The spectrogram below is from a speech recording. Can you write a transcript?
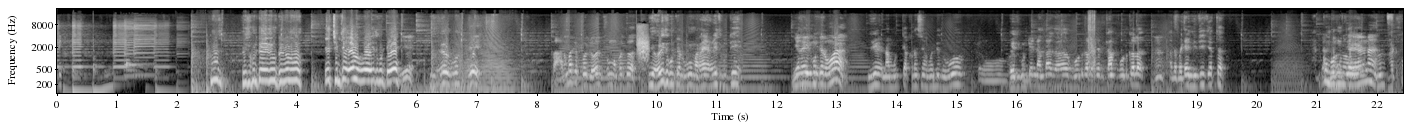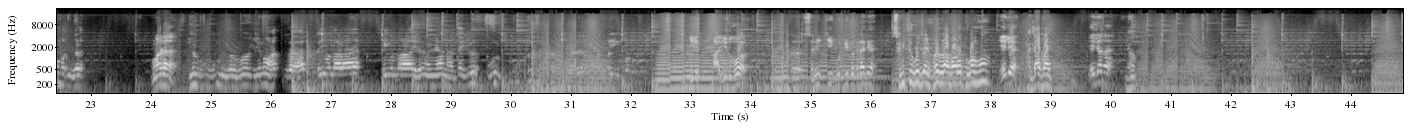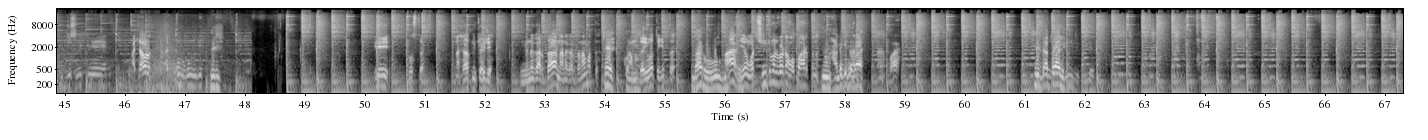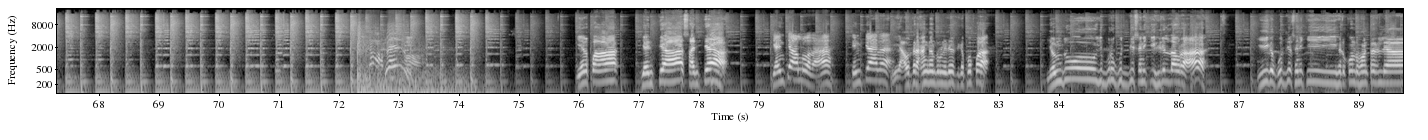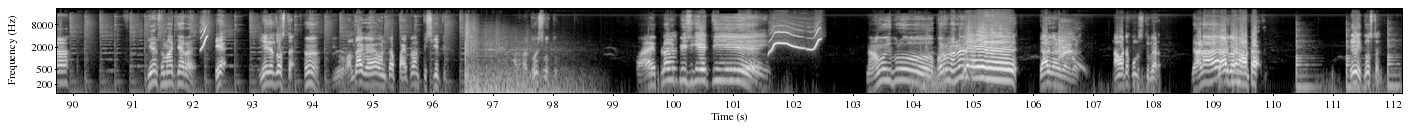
ಐದು ಗುಂಟೆ ಐದು ಗುಂಟೆ ಹೇಳು ಏ ಚಿಂತೆ ಹೇಳು ಐದು ಗುಂಟೆ ಏ ಹೇಳು ಏ ಕಾಲ್ ಮಾಡಿ ಕೊಡ್ಲು ಸುಮ್ಮ ಬಂತು ಈ ಐದು ಗುಂಟೆ ಹ್ಞೂ ಮರ ಐದು ಗುಂಟೆ ಏನ್ ಐದು ಗುಂಟೆ ಏ ನಮ್ಮ ಮುತ್ಯ ಕಣಸ ಬಂದಿದ್ವು ಐದು ಗುಂಟೆ ನಂದಾಗ ಗುಡ್ಕಲ ಕೆಂಪು ಗುಡ್ಕಲ. ಹ್ಮ್. ಅದ ಬಡ್ಯಾಗ ನಿಧಿ ಜತ್ತ? ಹಟ್ಕೊಂಬರ್ನು ಹೇಳ. ನೋಡ. ಏನೋ ಹತ್ತು ಕೈ ಒಂದಾಳ ಕೈ ಒಂದಾಳ ಹೇಳು ಅದ ಹೇಳು ಇದು ಸನಿಕಿ ಗುಡ್ಲಿ ಅಲ್ಲಿ? ಸನಿಕಿ ಗುಡ್ಲಿ ಹೊರಗಡೆ ಬಾರೋ ತಗೊಂಡು ಎಲ್ಲಿ? ಅದ ಬಾಯ್. ಎಲ್ಲಿ ಅದ? ನಡಿ. ಏ ದೋಸ್ತ ನಾ ಹೇಳ್ತೀನಿ ಕೇಳಿ. ನಿನಗ ಅರ್ಧ ನನಗ ಅರ್ಧನ ಮತ್ತ? ಏ ನಮ್ದು ಐವತ್ತು ಬಾರು ಹಾ ಏನ್ ಒಟ್ಟು ಚಿಂತೆ ಮಾಡ್ಬೇಡ ನಾ ಒಬ್ಬ ಹಾಡ್ತಾನ. ಬಾ. ಹಾ, ಬಾ. ಸಿದ್ಧತ್ವಾಲಿ ಏನಪ್ಪಾ? ಎಂತ್ಯ ಸಂತ್ಯ? ಎಂತೆ ಅಲ್ವದ ಚಿಂತೆ ಅದ? ಯಾವ್ದ್ರ ಹಂಗಂದ್ರು ನಡೆಯತ್ ಗಪ್ಪಪ್ಪ. ಎಂದೂ ಇಬ್ರು ಗುದ್ದಿ ಸನಿಕಿ ಹಿಡಿಲ್ದವ್ರ. ಈಗ ಗುದ್ದಿ ಸನಿಕಿ ಹಿಡ್ಕೊಂಡು ಹೊಂಟಾರಿಲ್ಲ ಏನ್ ಸಮಾಚಾರ? ಏನಿಲ್ಲ ದೋಸ್ತ. ಹ್ಮ್ ಇವ್ರ ಹೊಲ್ದಾಗ ಪೈಪ್ ಲೈನ್ ಪಿಸ್ಗೈತಿ ಅದನ್ನ ತೋರಿಸ್ಬಿಡ್ತು ಪೈಪ್ಲೈನ್ ಪಿಸ್ಗೈತಿ ನಾವು ಇಬ್ರು ಬರೋಣ ಬ್ಯಾಡ ಬೇಡ ಬ್ಯಾಡ ಬ್ಯಾಡ. ನಾವ್ ಆಟ ಕುಂಡಿಸ್ತೀವಿ ಬೇಡ ಬೇಡ ಬೇಡ ಬೇಡ ಆಟ. ಏ ದೋಸ್ತ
